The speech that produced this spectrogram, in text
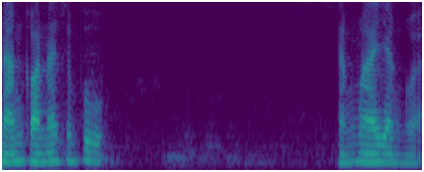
หนังก่อนนะชมพู่ หนังมายังวะ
